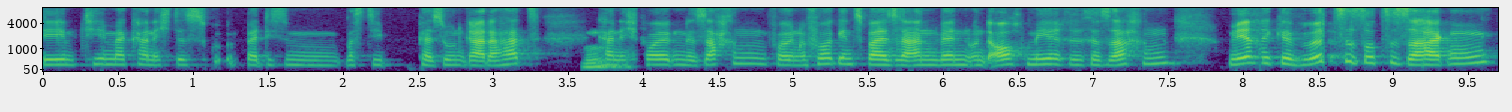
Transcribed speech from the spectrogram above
dem Thema kann ich das, bei diesem, was die Person gerade hat, mhm. kann ich folgende Sachen, folgende Vorgehensweise anwenden und auch mehrere Sachen, mehrere Gewürze sozusagen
